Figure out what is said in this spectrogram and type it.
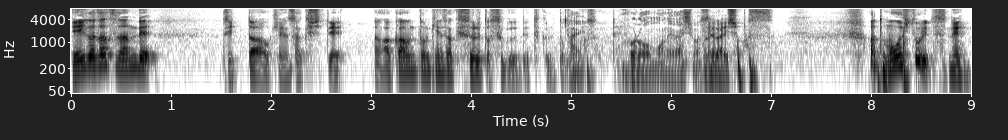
映画雑談でツイッターを検索してアカウントの検索するとすぐ出てくると思はいいますので、フォローもお願いします。お願いします。あともう一人ですね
